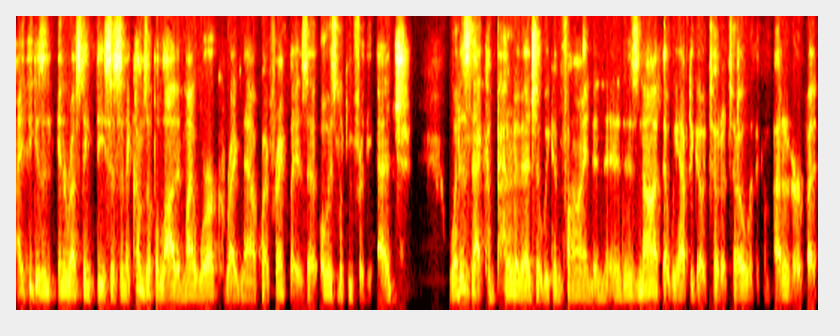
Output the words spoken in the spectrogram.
I think is an interesting thesis, and it comes up a lot in my work right now. Quite frankly, is that always looking for the edge. What is that competitive edge that we can find? And it is not that we have to go toe to toe with a competitor, but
